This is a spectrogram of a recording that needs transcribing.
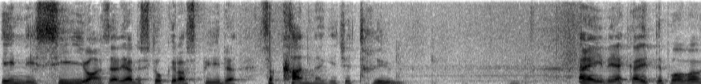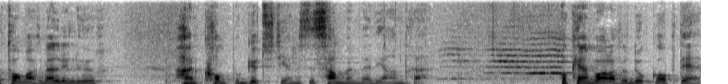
inn i sida hans der de hadde stukket av spydet, så kan jeg ikke tru. Ei uke etterpå var Thomas veldig lur. Han kom på gudstjeneste sammen med de andre. Og hvem var det som dukka opp der?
